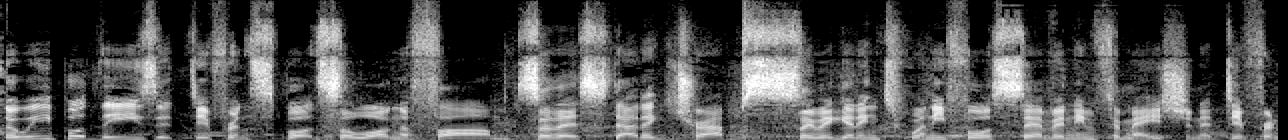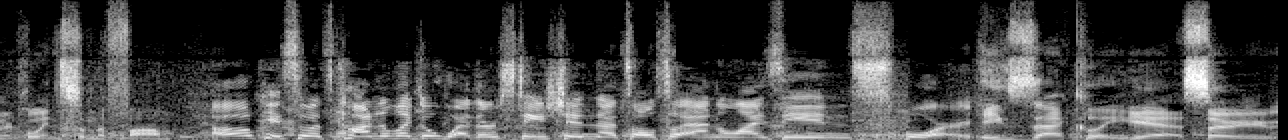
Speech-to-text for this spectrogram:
So we put these at different spots along a farm. So they're static traps. So we're getting 24/7 information at different points on the farm. Okay, so it's kind of like a weather station that's also analyzing sport. Exactly. Yeah. So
